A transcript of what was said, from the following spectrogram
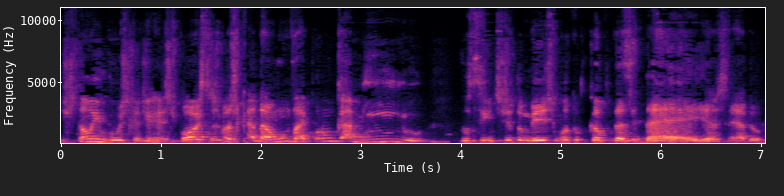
estão em busca de respostas, mas cada um vai por um caminho, no sentido mesmo do campo das ideias, né? Do,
